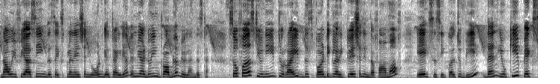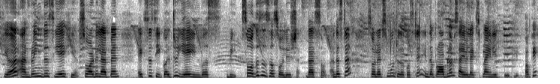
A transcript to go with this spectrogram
Now if you are seeing this explanation, you won't get idea. When we are doing problem, you will understand. So first you need to write this particular equation in the form of ax is equal to b. Then you keep x here and bring this a here. So what will happen? x is equal to a inverse b. So this is a solution. That's all. Understand? So let's move to the question. In the problems, I will explain it deeply. Okay.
